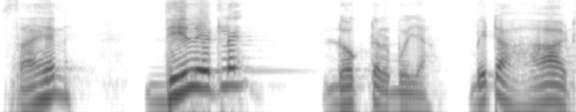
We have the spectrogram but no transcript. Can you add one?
સાહેબ, દિલ એટલે? ડૉક્ટર બોલ્યા, બેટા, હાર્ટ.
